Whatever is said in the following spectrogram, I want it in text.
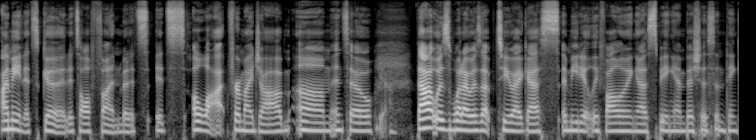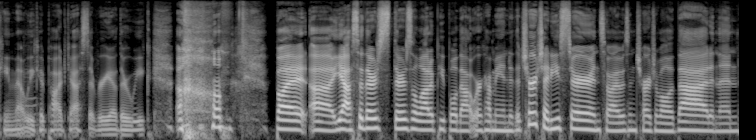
I mean, it's good. It's all fun, but it's it's a lot for my job. Um and so yeah. that was what I was up to, I guess, immediately following us being ambitious and thinking that we could podcast every other week. Um, but uh yeah, so there's there's a lot of people that were coming into the church at Easter and so I was in charge of all of that and then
